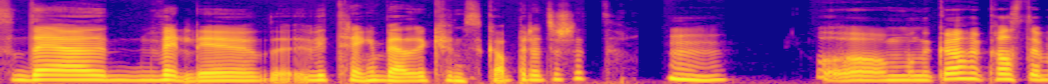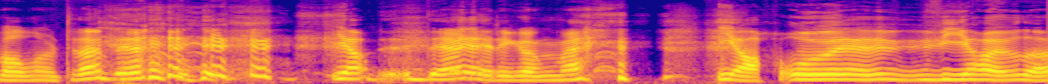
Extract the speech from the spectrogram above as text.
Så det er veldig Vi trenger bedre kunnskap, rett og slett. Mm. Og Monica, kaster ballen over til deg. Det, Ja. det er dere i gang med. Ja, og eh, vi har jo da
